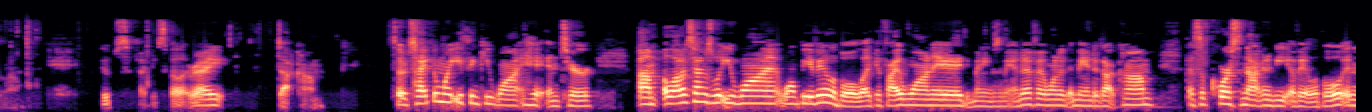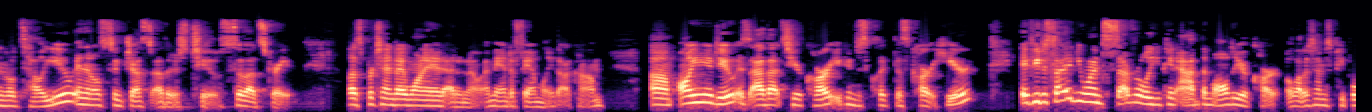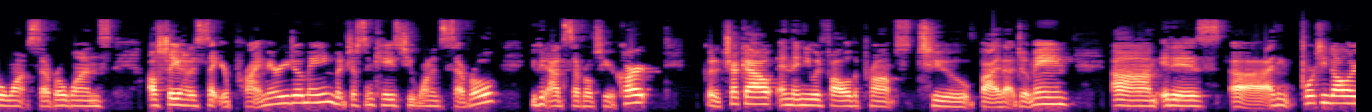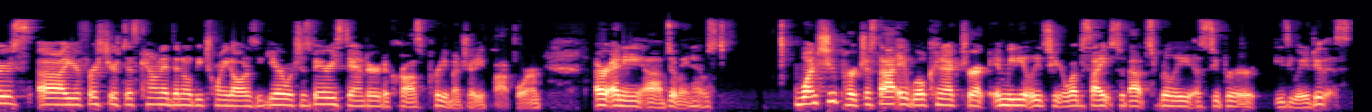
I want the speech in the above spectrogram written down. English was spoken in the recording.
Oops, if I can spell it right. Dot com. So type in what you think you want, hit enter. Um, a lot of times what you want won't be available. Like if I wanted, my name is Amanda, if I wanted amanda.com, that's of course not going to be available and it'll tell you and it'll suggest others too. So that's great. Let's pretend I wanted, I don't know, amandafamily.com. Um, all you need to do is add that to your cart. You can just click this cart here. If you decided you wanted several, you can add them all to your cart. A lot of times people want several ones. I'll show you how to set your primary domain, but just in case you wanted several, you can add several to your cart go to checkout, and then you would follow the prompts to buy that domain. Um, it is, uh, I think, $14 uh, your first year is discounted, then it'll be $20 a year, which is very standard across pretty much any platform or any uh, domain host. Once you purchase that, it will connect direct immediately to your website. So that's really a super easy way to do this.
